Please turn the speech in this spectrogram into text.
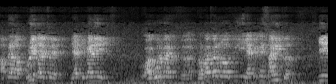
आपल्याला पुढे जायचंय. या ठिकाणी वाघोरकर प्रभाकर रावनी या ठिकाणी सांगितलं की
